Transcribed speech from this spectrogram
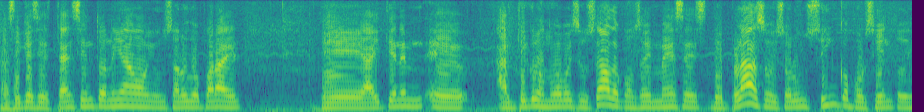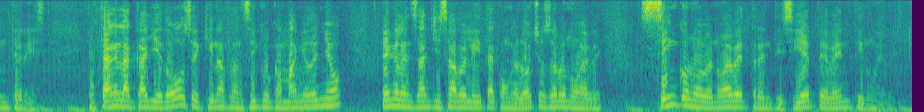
Así que si está en sintonía hoy, un saludo para él. Eh, ahí tienen eh, artículos nuevos y usados con seis meses de plazo y solo un 5% de interés. Están en la calle 12, esquina Francisco Camaño de Ño, en el ensanche Isabelita con el 809-599-3729.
